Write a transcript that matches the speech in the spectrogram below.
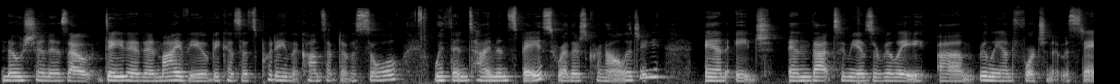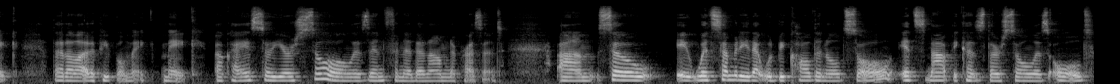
notion is outdated in my view because it's putting the concept of a soul within time and space where there's chronology and age, and that to me is a really um, really unfortunate mistake that a lot of people make make. Okay, so your soul is infinite and omnipresent. Um, so it, with somebody that would be called an old soul, it's not because their soul is old.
